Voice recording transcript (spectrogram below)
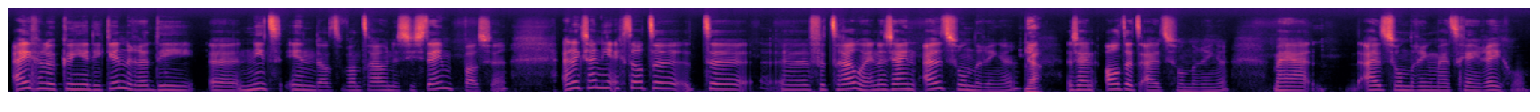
Eigenlijk kun je die kinderen die eh, niet in dat wantrouwende systeem passen... Eigenlijk zijn die echt al te, te eh, vertrouwen. En er zijn uitzonderingen. Ja. Er zijn altijd uitzonderingen. Maar ja, de uitzondering maakt geen regel.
